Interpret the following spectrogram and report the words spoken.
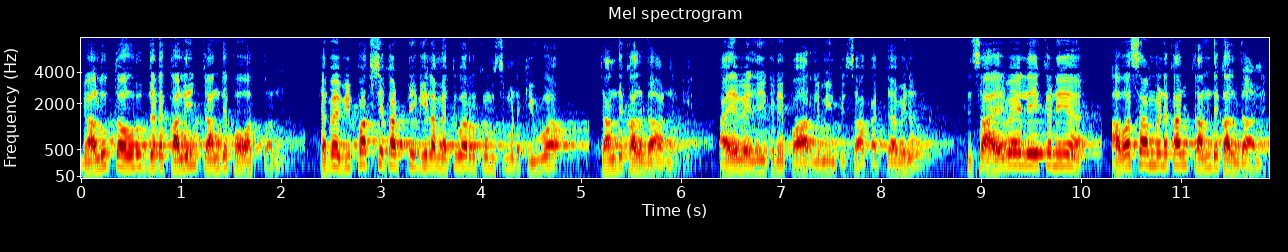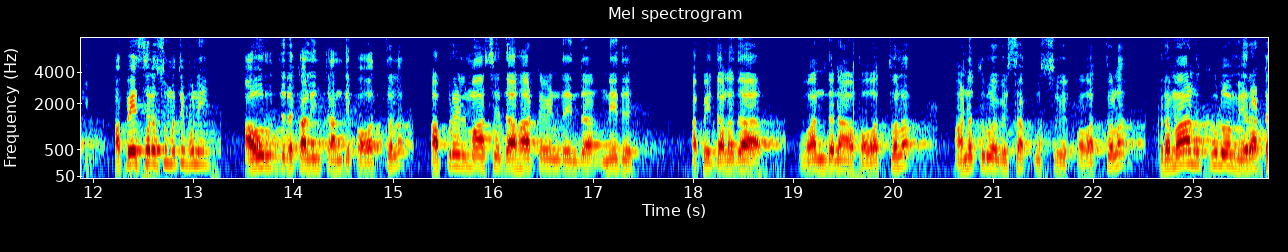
මේ අලුත් අවුරුද්දට කලින් ඡන්දෙ පවත්වන්න. හැබැයි විපක්ෂ කට්ටිය ගිහලා මැතිවරණ කොමිසමට කිව්වා ඡන්දෙ කල් දාන්න කියලා. අයවැය ලේඛනයේ පාර්ලිමේන්තුවේ සාකච්ඡා වෙනවා. නිසා අයවැය ලේඛනය අවසන් වෙනකන් ඡන්දෙ කල් දාන්න කිව්වා. අපේ සැලසුම තිබුණේ අවුරුද්දට කලින් ඡන්දෙ පවත්වලා අප්‍රේල් මාසයේ 18 වෙනිදා ඉඳන් නේද අපේ දළදා වන්දනාව පවත්වලා අනතුරුව වෙසක් උත්සවය පවත්වලා ක්‍රමානුකූලව මේ රට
